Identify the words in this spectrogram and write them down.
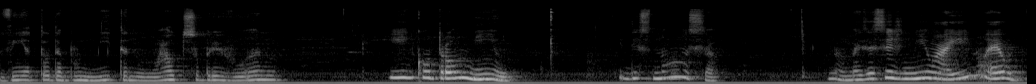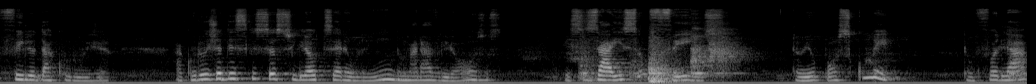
vinha toda bonita no alto sobrevoando e encontrou um ninho. E disse: Nossa, não, mas esses ninhos aí não é o filho da coruja. A coruja disse que seus filhotes eram lindos, maravilhosos. Esses aí são feios. Então eu posso comer. Então foi lá,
